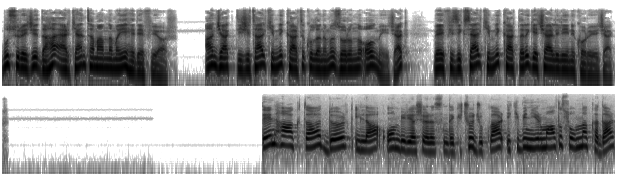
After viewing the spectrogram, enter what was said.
bu süreci daha erken tamamlamayı hedefliyor. Ancak dijital kimlik kartı kullanımı zorunlu olmayacak ve fiziksel kimlik kartları geçerliliğini koruyacak. Den Haag'da 4 ila 11 yaş arasındaki çocuklar 2026 sonuna kadar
